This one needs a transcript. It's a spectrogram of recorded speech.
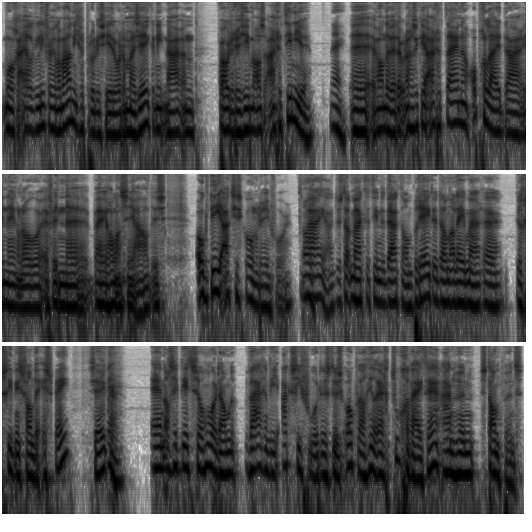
Mogen eigenlijk liever helemaal niet geproduceerd worden. Maar zeker niet naar een fout regime als Argentinië. Nee. Eh, en want er werden ook nog eens een keer Argentijnen opgeleid daar in Hengelo. eh, Even in, eh, bij Holland Signaal. Dus ook die acties komen erin voor. Oh. Ah ja, dus dat maakt het inderdaad dan breder dan alleen maar eh, de geschiedenis van de SP. Zeker. Ja. En als ik dit zo hoor, dan waren die actievoerders dus ook wel heel erg toegewijd hè, aan hun standpunt.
